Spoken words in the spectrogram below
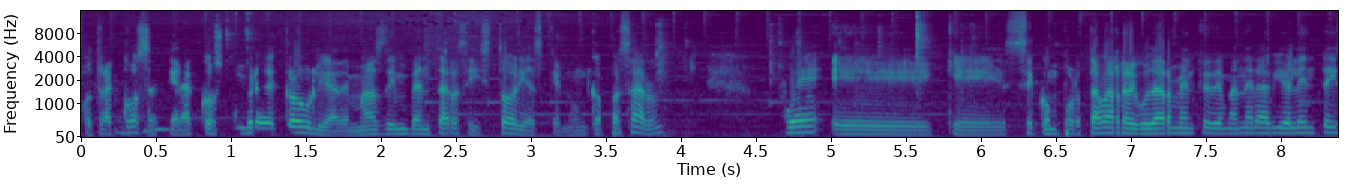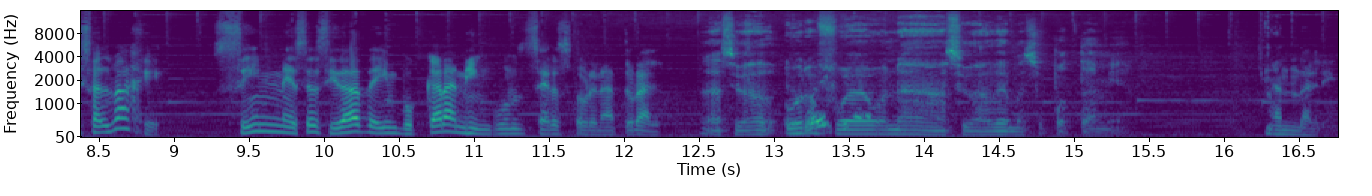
Otra cosa que era costumbre de Crowley, además de inventarse historias que nunca pasaron, fue eh, que se comportaba regularmente de manera violenta y salvaje, sin necesidad de invocar a ningún ser sobrenatural. La ciudad Uro fue una ciudad de Mesopotamia. Ándale.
